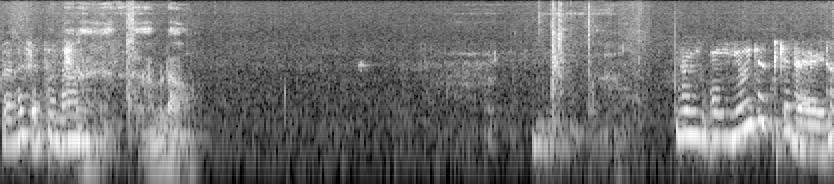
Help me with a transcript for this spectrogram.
rồi nó sẽ turn on. bắt đầu ngay ngay dưới cái cái đề đó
